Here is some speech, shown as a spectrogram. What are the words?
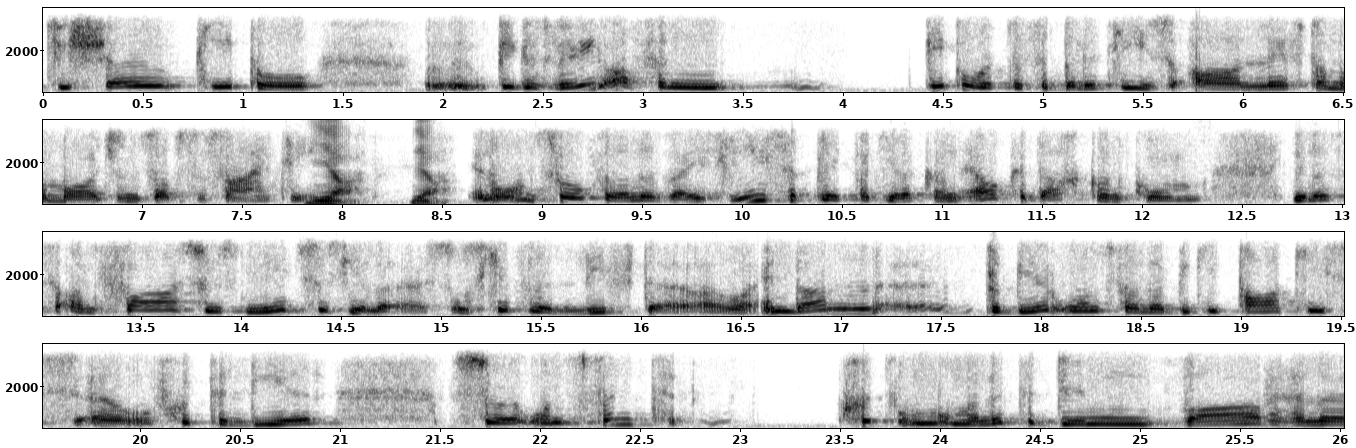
to show people because very often people with disabilities are left on the margins of society. Ja, ja. En ons wil vir hulle wys hier's 'n plek wat jy kan elke dag kan kom. Jy is aanvaar soos net soos jy is. Ons gee hulle liefde en dan uh, probeer ons vir hulle 'n bietjie paartjies uh, of goed te leer. So ons vind goed om om hulle te doen waar hulle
